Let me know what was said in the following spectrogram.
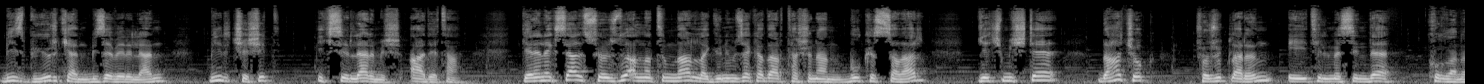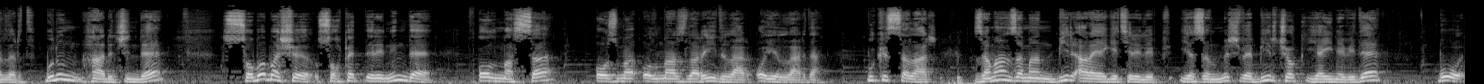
biz büyürken bize verilen bir çeşit iksirlermiş adeta. Geleneksel sözlü anlatımlarla günümüze kadar taşınan bu kıssalar geçmişte daha çok çocukların eğitilmesinde kullanılırdı. Bunun haricinde soba başı sohbetlerinin de olmazsa olmazlarıydılar o yıllarda. Bu kıssalar zaman zaman bir araya getirilip yazılmış ve birçok yayın evi de bu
